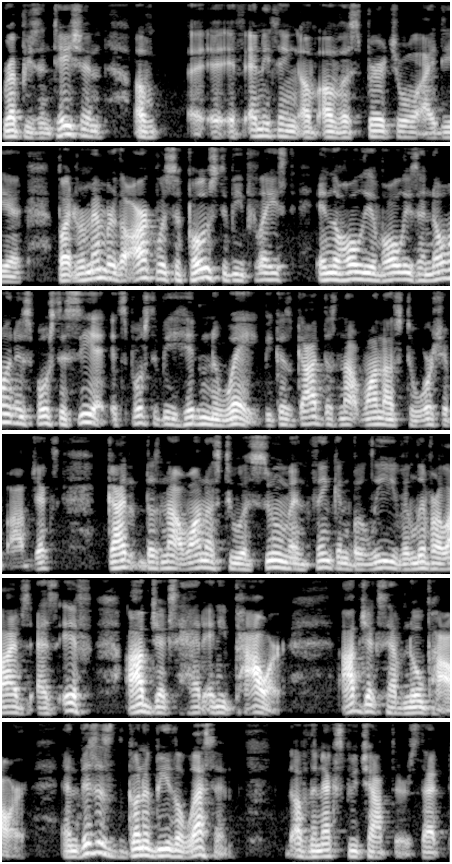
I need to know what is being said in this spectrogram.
representation of Uh, if anything, of, of a spiritual idea. But remember, the ark was supposed to be placed in the Holy of Holies, and no one is supposed to see it. It's supposed to be hidden away because God does not want us to worship objects. God does not want us to assume and think and believe and live our lives as if objects had any power. Objects have no power. And this is going to be the lesson of the next few chapters that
